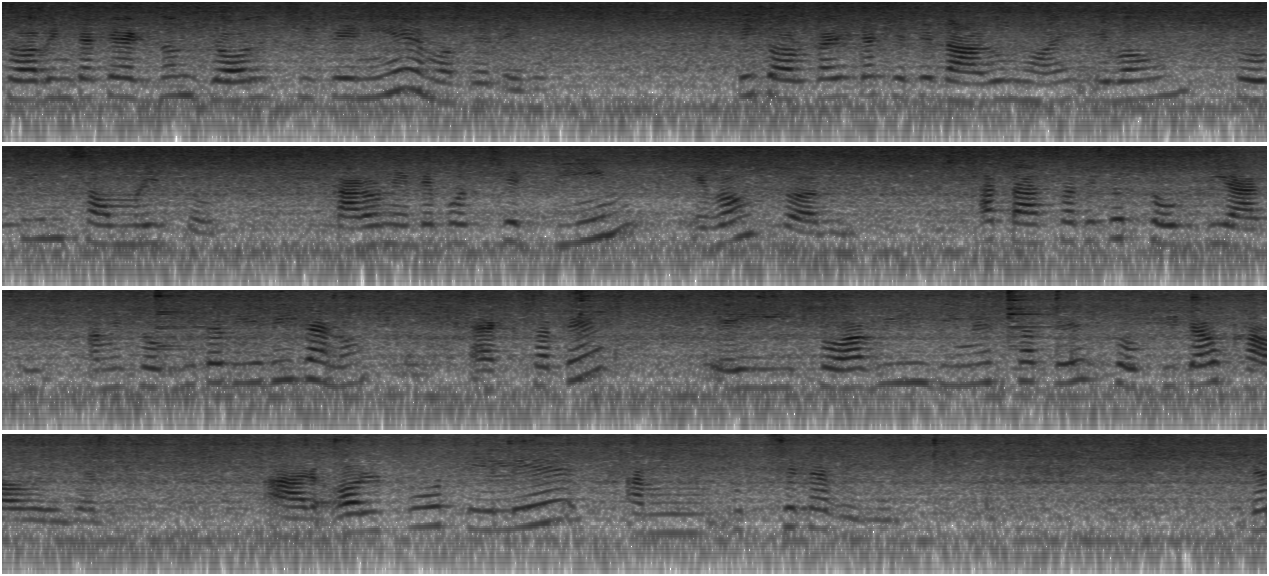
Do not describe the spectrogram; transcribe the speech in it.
সোয়াবিনটাকে একদম জল চিপে নিয়ে এর মধ্যে দেবো। এই তরকারিটা খেতে দারুণ হয় এবং প্রোটিন সমৃদ্ধ, কারণ এতে পড়ছে ডিম এবং সয়াবিন। আর তার সাথে তো সবজি আছে। আমি সবজিটা দিয়ে দিই কেন? একসাথে এই সয়াবিন ডিমের সাথে সবজিটাও খাওয়া হয়ে যাবে। আর অল্প তেলে আমি উচ্ছেটা ভেজেছি এটা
